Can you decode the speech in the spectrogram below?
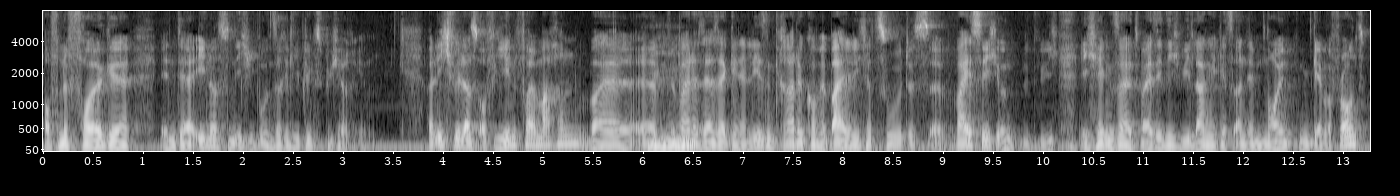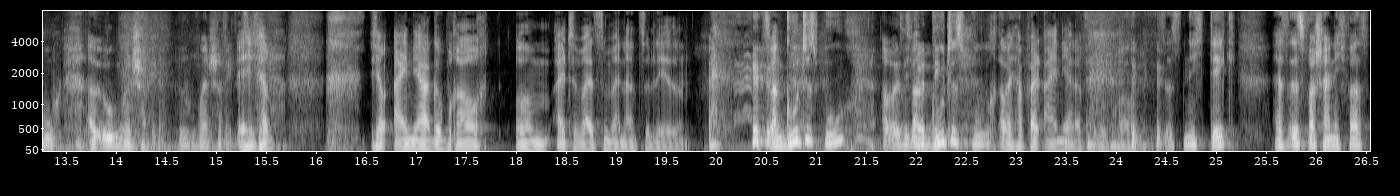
auf eine Folge, in der Enos und ich über unsere Lieblingsbücher reden? Weil ich will das auf jeden Fall machen, weil äh, wir beide sehr, sehr gerne lesen. Gerade kommen wir beide nicht dazu, das äh, weiß ich. Und ich, ich hänge seit, weiß ich nicht wie lange, jetzt an dem neunten Game of Thrones Buch. Aber irgendwann schaffe ich das. Irgendwann schaffe ich das. Ich habe ich hab ein Jahr gebraucht, um alte weiße Männer zu lesen. Es war ein gutes Buch, Aber es es war ein dick. gutes Buch, aber ich habe halt ein Jahr dafür gebraucht. es ist nicht dick. Es ist wahrscheinlich was,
